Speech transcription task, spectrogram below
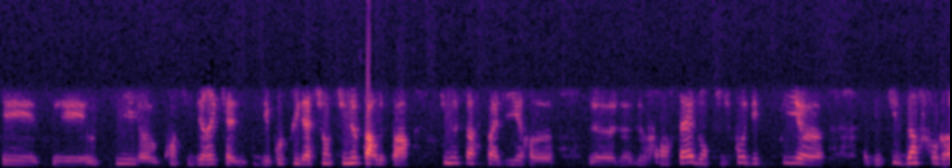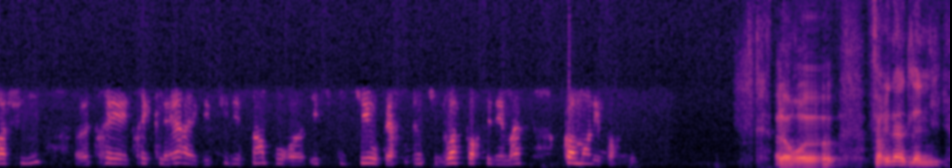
c'est aussi euh, considérer qu'il y a des populations qui ne parlent pas, qui ne savent pas lire le, français. Donc il faut des petits, euh, des petites infographies euh, très claires avec des petits dessins pour euh, expliquer aux personnes qui doivent porter des masques comment les porter. Alors, Farida Adlani,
